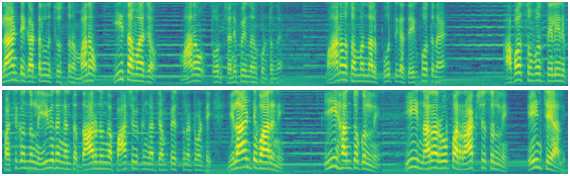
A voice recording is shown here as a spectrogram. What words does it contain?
ఇలాంటి ఘటనలు చూస్తున్న మనం ఈ సమాజం మానవత్వం చనిపోయింది అనుకుంటుందా మానవ సంబంధాలు పూర్తిగా తెగిపోతున్నాయా? అపశుభం తెలియని పసిగందులను ఈ విధంగా అంత దారుణంగా పాశవికంగా చంపేస్తున్నటువంటి ఇలాంటి వారిని ఈ హంతకుల్ని ఈ నరరూప రాక్షసుల్ని ఏం చేయాలి?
